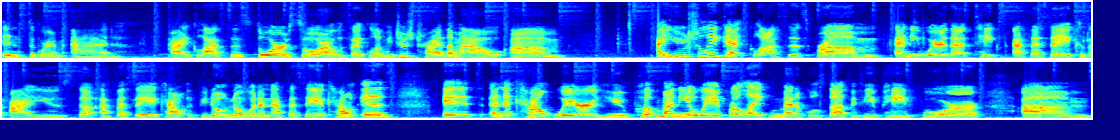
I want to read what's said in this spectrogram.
Instagram ad eyeglasses store. So I was like, let me just try them out. Um, I usually get glasses from anywhere that takes FSA because I use the FSA account. If you don't know what an FSA account is, it's an account where you put money away for like medical stuff if you pay for um,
